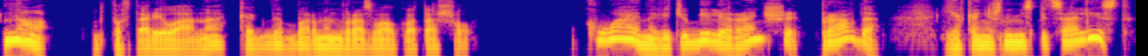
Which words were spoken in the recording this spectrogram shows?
«Но...» — повторила она, когда бармен в развалку отошел. «Куайна ведь убили раньше, правда? Я, конечно, не специалист».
